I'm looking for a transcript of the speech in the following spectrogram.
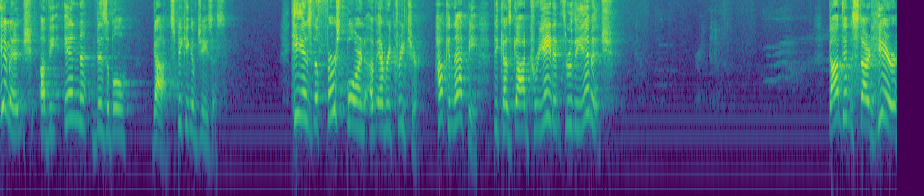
image of the invisible God. Speaking of Jesus, He is the firstborn of every creature. How can that be? Because God created through the image. God didn't start here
